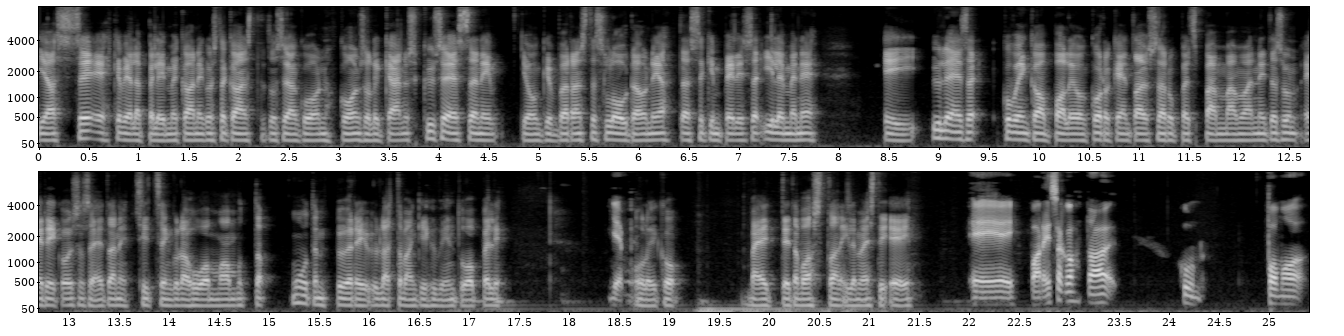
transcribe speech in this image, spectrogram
Ja se ehkä vielä pelimekaanikoista kanssa, tosiaan kun on konsolikäännös kyseessä, niin jonkin verran sitä slowdownia tässäkin pelissä ilmenee. Ei yleensä kovinkaan paljon korkeintaan, jos sä rupeat spämmäämään niitä sun erikoisaseita, niin sit sen kyllä huomaa, mutta muuten pyörii yllättävänkin hyvin tuo peli. Jep. Oliko väitteitä vastaan ilmeisesti ei. Ei, parissa kohtaa, kun pomo,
